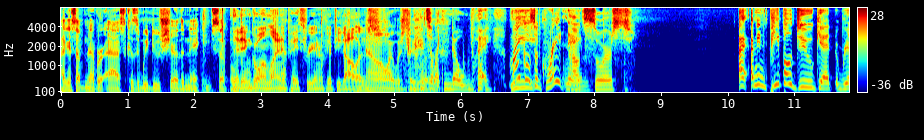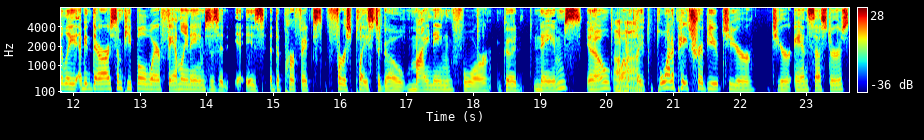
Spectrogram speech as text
I guess I've never asked because we do share the name. So They didn't go online and pay three hundred fifty dollars. no, I wish they would. parents are like, no way. Michael's a great name. outsourced. I, I mean, people do get really. I mean, there are some people where family names is an, is the perfect first place to go mining for good names. You know, want to play, want to pay tribute to your to your ancestors.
